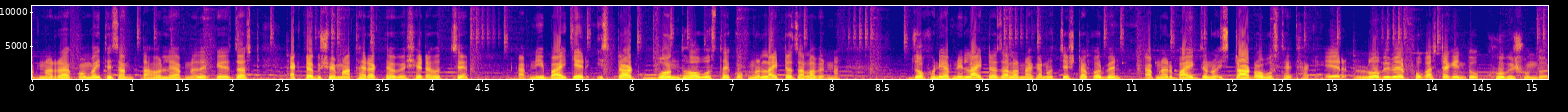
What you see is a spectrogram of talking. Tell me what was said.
আপনারা কমাইতে চান, তাহলে আপনাদেরকে জাস্ট একটা বিষয় মাথায় রাখতে হবে, সেটা হচ্ছে আপনি বাইকের স্টার্ট বন্ধ অবস্থায় কখনো লাইটটা জ্বালাবেন না। যখনই আপনি লাইটটা জ্বালান না কেন, চেষ্টা করবেন আপনার বাইক যেন স্টার্ট অবস্থায় থাকে। এর লো বিমের ফোকাসটা কিন্তু খুবই সুন্দর।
